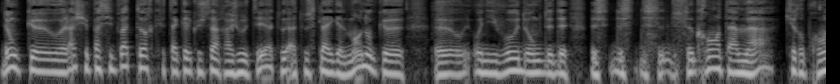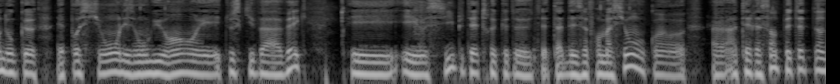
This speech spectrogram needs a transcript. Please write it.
Donc euh, voilà, je sais pas si toi, Torque, tu as quelque chose à rajouter à tout, à tout cela également. Donc euh, au, au niveau donc de de, de, ce, grand amas qui reprend donc euh, les potions, les onguents et tout ce qui va avec. Et, et aussi peut-être que tu as des informations euh, intéressantes peut-être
